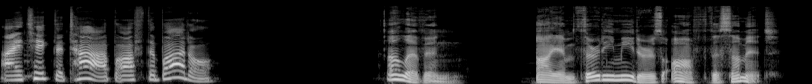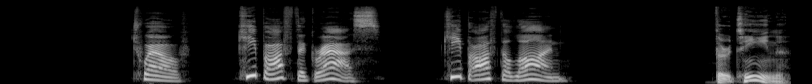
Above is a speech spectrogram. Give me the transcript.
I take the top off the bottle. 11. I am 30 meters off the summit. 12. Keep off the grass. Keep off the lawn. 13.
